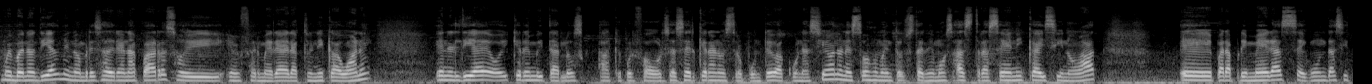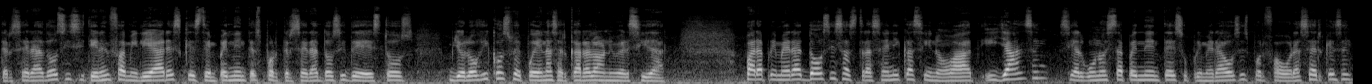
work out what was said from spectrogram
Muy buenos días, mi nombre es Adriana Parra, soy enfermera de la clínica One. En el día de hoy quiero invitarlos a que por favor se acerquen a nuestro punto de vacunación. En estos momentos tenemos AstraZeneca y Sinovac. Eh, para primeras, segundas y tercera dosis. Si tienen familiares que estén pendientes por tercera dosis de estos biológicos, se pueden acercar a la universidad. Para primera dosis AstraZeneca, Sinovac y Janssen, si alguno está pendiente de su primera dosis, por favor acérquense.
